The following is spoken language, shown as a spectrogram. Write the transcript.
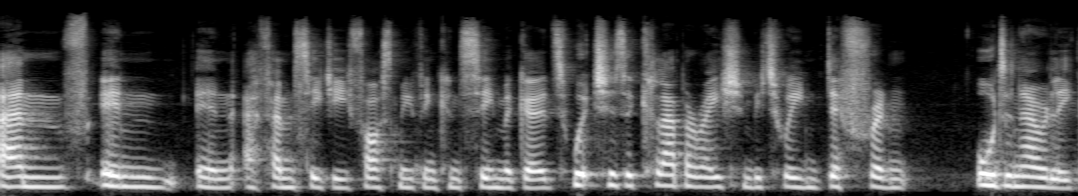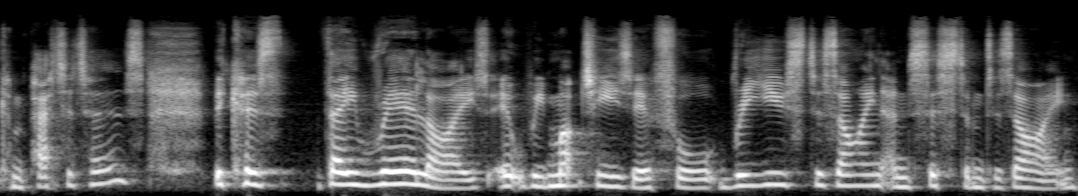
um, in in FMCG fast moving consumer goods which is a collaboration between different ordinarily competitors because they realise it will be much easier for reuse design and system design.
